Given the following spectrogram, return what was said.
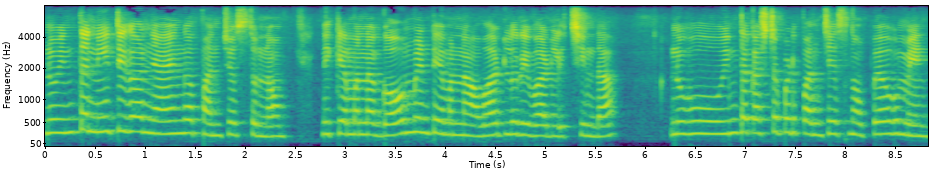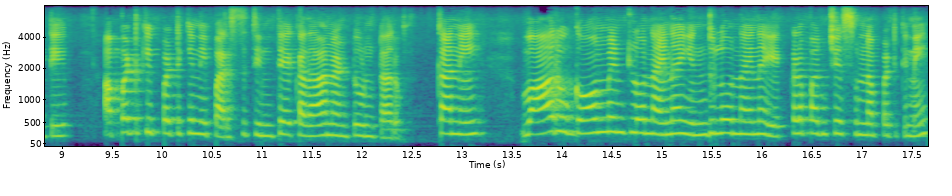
నువ్వు ఇంత నీతిగా న్యాయంగా పనిచేస్తున్నావు. నీకేమన్నా గవర్నమెంట్ ఏమన్నా అవార్డులు రివార్డులు ఇచ్చిందా? నువ్వు ఇంత కష్టపడి పనిచేసిన ఉపయోగం ఏంటి? అప్పటికిప్పటికి నీ పరిస్థితి ఇంతే కదా అని అంటూ ఉంటారు. కానీ వారు గవర్నమెంట్లోనైనా ఎందులోనైనా ఎక్కడ పనిచేస్తున్నప్పటికీ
